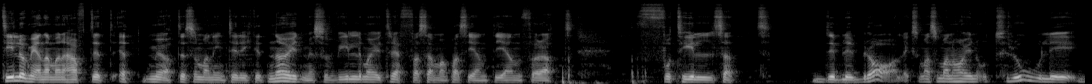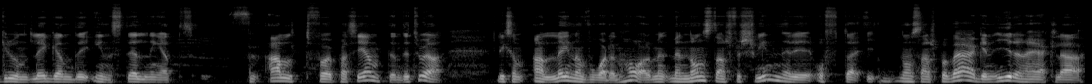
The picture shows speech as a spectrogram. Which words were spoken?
till och med när man har haft ett, ett möte som man inte är riktigt nöjd med så vill man ju träffa samma patient igen för att få till så att det blir bra. Liksom. Alltså man har ju en otrolig grundläggande inställning att för allt för patienten, det tror jag liksom alla inom vården har. Men, men någonstans försvinner det ofta i, någonstans på vägen i den här jäkla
